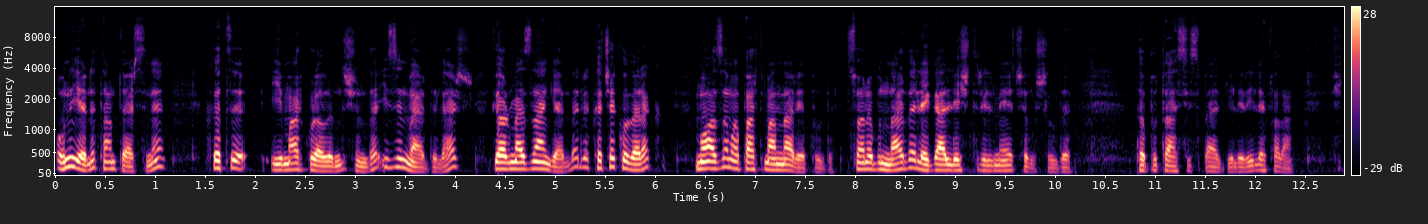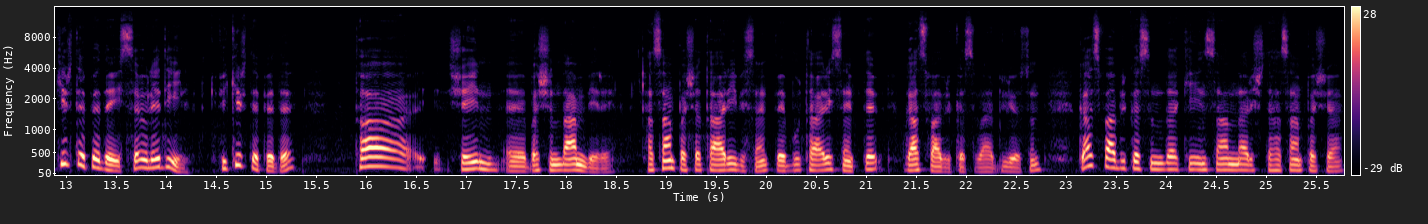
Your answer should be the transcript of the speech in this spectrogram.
Onun yerine tam tersine katı imar kurallarının dışında izin verdiler. Görmezden geldiler ve kaçak olarak muazzam apartmanlar yapıldı. Sonra bunlar da legalleştirilmeye çalışıldı. Tapu tahsis belgeleriyle falan. Fikirtepe'de ise öyle değil. Fikirtepe'de ta şeyin e, başından beri Hasanpaşa tarihi bir semt ve bu tarihi semtte gaz fabrikası var biliyorsun. Gaz fabrikasındaki insanlar işte Hasanpaşa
